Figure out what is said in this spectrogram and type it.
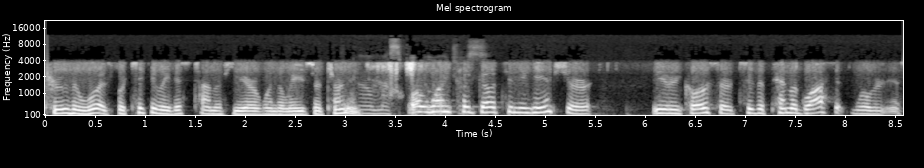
through the woods, particularly this time of year when the leaves are turning. Oh, or one could go to New Hampshire, even closer to the Pemigewasset Wilderness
